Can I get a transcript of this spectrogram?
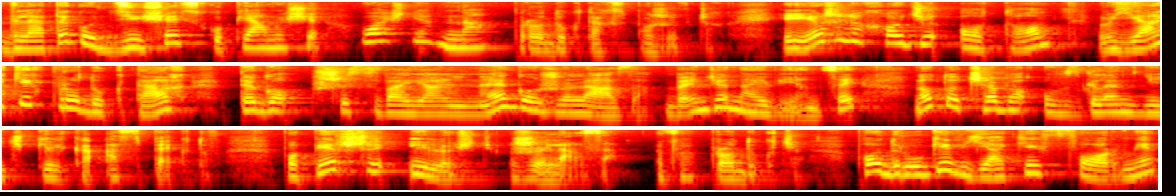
Dlatego dzisiaj skupiamy się właśnie na produktach spożywczych. I jeżeli chodzi o to, w jakich produktach tego przyswajalnego żelaza będzie najwięcej, no to trzeba uwzględnić kilka aspektów. Po pierwsze, ilość żelaza w produkcie. Po drugie, w jakiej formie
